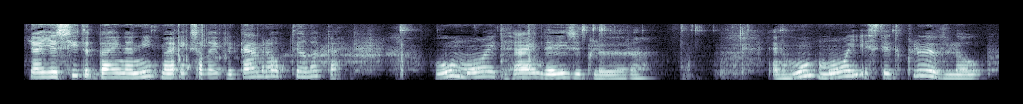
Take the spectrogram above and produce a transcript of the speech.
Ja je ziet het bijna niet maar ik zal even de camera optillen kijk hoe mooi zijn deze kleuren. En hoe mooi is dit kleurverloop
